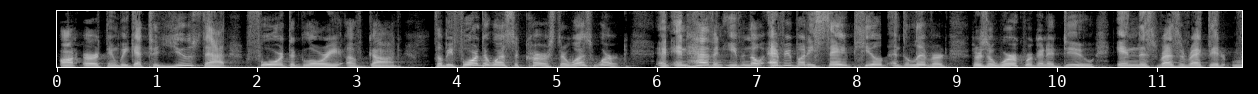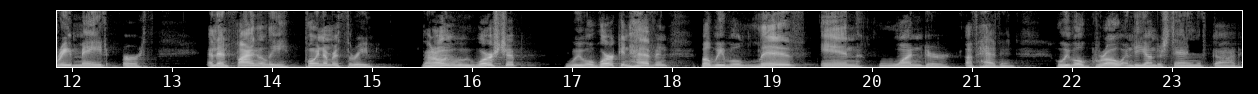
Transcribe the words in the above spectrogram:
on earth, and we get to use that for the glory of God. So before there was a curse, there was work. And in heaven, even though everybody's saved, healed, and delivered, there's a work we're going to do in this resurrected, remade earth. And then finally, point number three not only will we worship, we will work in heaven, but we will live in wonder of heaven. We will grow in the understanding of God.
